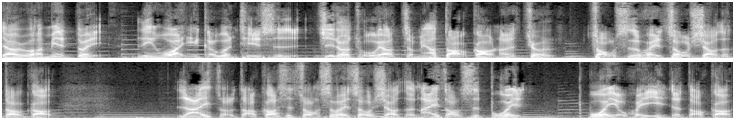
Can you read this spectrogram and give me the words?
要如何面对？另外一个问题是，基督徒要怎么样祷告呢？就总是会奏效的祷告。哪一种祷告是总是会奏效的？哪一种是不会不会有回应的祷告？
